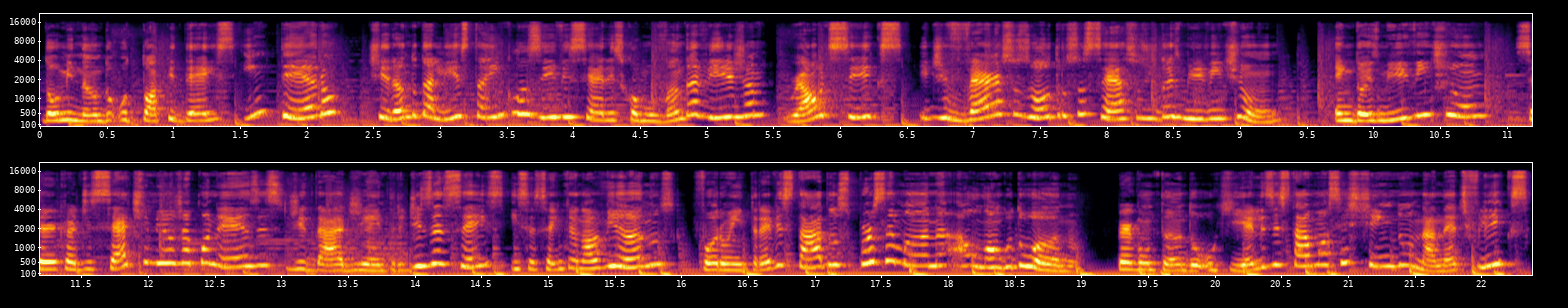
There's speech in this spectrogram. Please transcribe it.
dominando o top 10 inteiro, tirando da lista inclusive séries como WandaVision, Round 6 e diversos outros sucessos de 2021. Em 2021, cerca de 7 mil japoneses de idade entre 16 e 69 anos foram entrevistados por semana ao longo do ano, perguntando o que eles estavam assistindo na Netflix,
